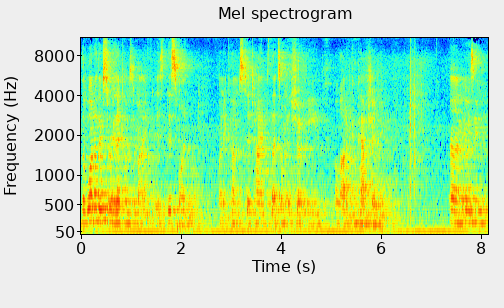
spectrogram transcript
the one other story that comes to mind is this one when it comes to times that someone has shown me a lot of compassion. Um, it was in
